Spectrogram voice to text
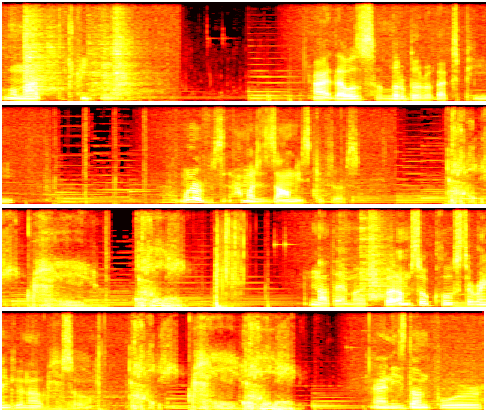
You will not defeat me. Alright, that was a little bit of XP. I wonder if, how much zombies gives us. Not that much, but I'm so close to ranking up, so. And he's done for.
